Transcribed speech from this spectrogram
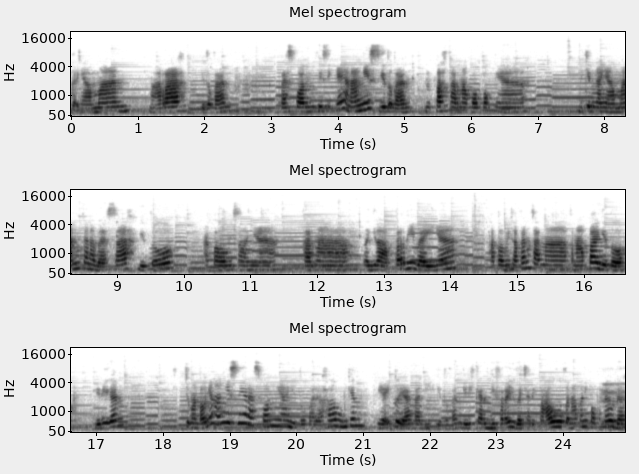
gak nyaman marah gitu kan. Respon fisiknya ya nangis gitu kan. Entah karena popoknya bikin gak nyaman karena basah gitu atau misalnya karena lagi lapar nih bayinya atau misalkan karena kenapa gitu. Jadi kan cuma taunya nangis nih responnya gitu. Padahal mungkin ya itu ya tadi gitu kan. Jadi caregivernya juga cari tahu kenapa nih popoknya udah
